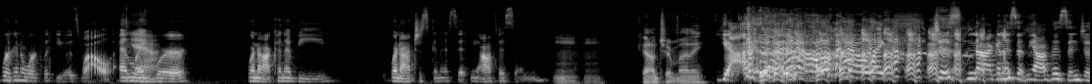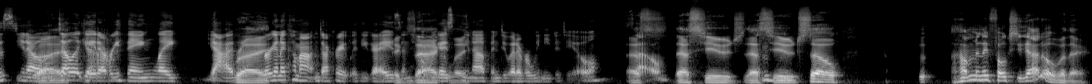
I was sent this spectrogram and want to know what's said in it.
we're going to work with you as well. And Yeah. like, we're, we're not going to be we're not just going to sit in the office and hmm Count your money. yeah, no, no, like just not going to sit in the office and just you know Right. delegate Yeah. everything. Like, yeah, Right. we're going to come out and decorate with you guys and help you guys clean up and do whatever we need to do. That's so that's huge. That's Mhm. huge. So, how many folks you got over there?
